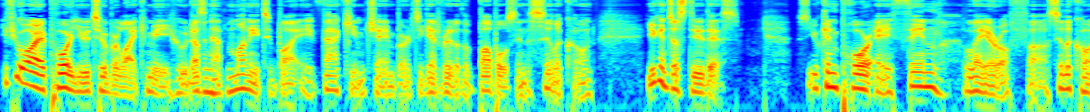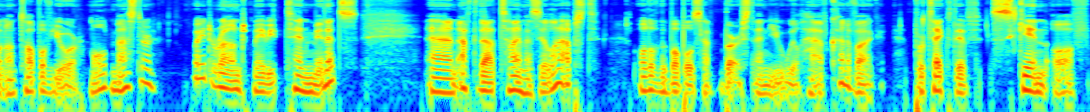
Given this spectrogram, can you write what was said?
If you are a poor YouTuber like me who doesn't have money to buy a vacuum chamber to get rid of the bubbles in the silicone, you can just do this. So you can pour a thin layer of uh, silicone on top of your mold master, wait around maybe 10 minutes, and after that time has elapsed, all of the bubbles have burst and you will have kind of a protective skin of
